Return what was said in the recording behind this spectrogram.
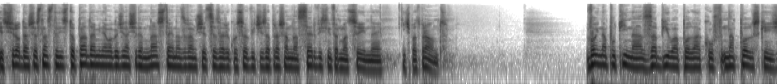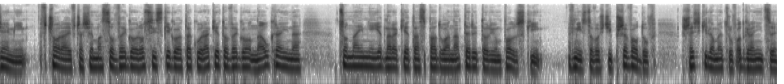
Jest środa, 16 listopada, minęła godzina 17. Nazywam się Cezary Kłosowicz i zapraszam na serwis informacyjny Idź Pod Prąd. Wojna Putina zabiła Polaków na polskiej ziemi. Wczoraj, w czasie masowego rosyjskiego ataku rakietowego na Ukrainę, co najmniej jedna rakieta spadła na terytorium Polski. W miejscowości Przewodów, 6 kilometrów od granicy,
